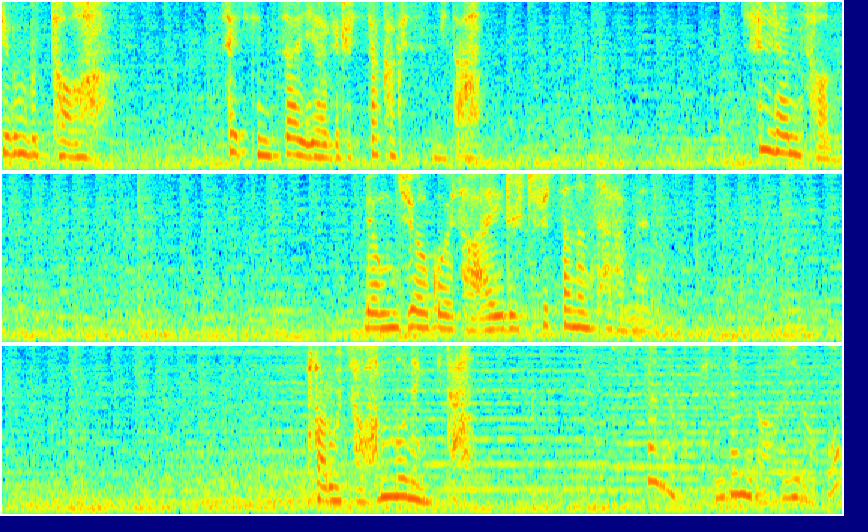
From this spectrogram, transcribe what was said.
지금부터 제 진짜 이야기를 시작하겠습니다. 7년 전 명주여고에서 아이를 출산한 사람은 바로 저 한문혜입니다. 출산율 반대미가 아니라고?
